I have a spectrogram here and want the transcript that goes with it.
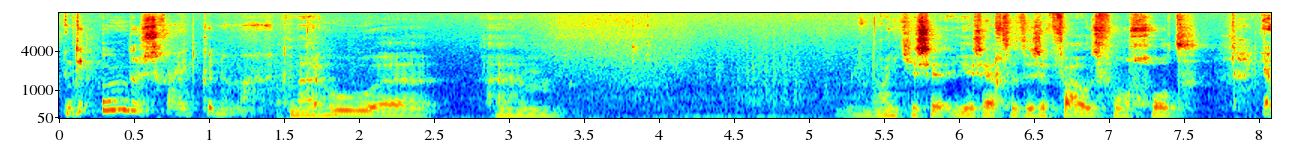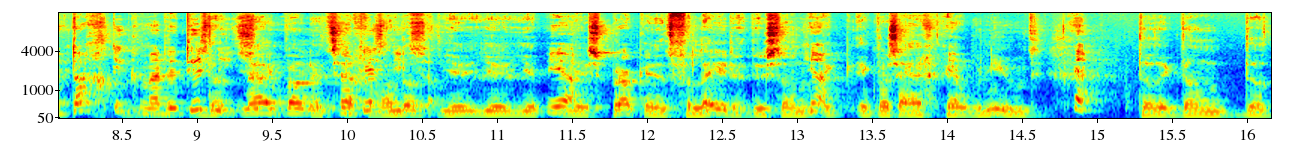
En die onderscheid kunnen maken. Maar hoe. eh, ehm, want je, je zegt het is een fout van God. Ja, dacht ik, maar dat is dat, niet zo. nou, ik wou net zeggen, want dat, je, je, je, Ja. je sprak in het verleden. Dus dan, Ja. ik, ik was eigenlijk heel benieuwd. Dat ik dan. Dat,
